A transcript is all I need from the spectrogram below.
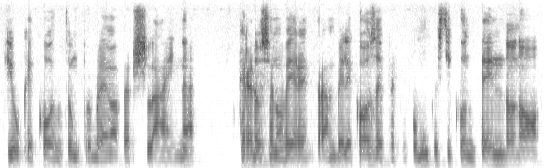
più che Conte un problema per Schlein. Credo siano vere entrambe le cose perché comunque si contendono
